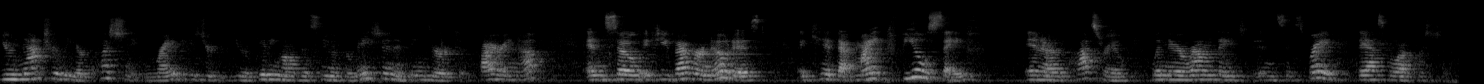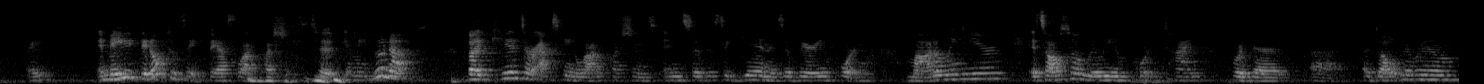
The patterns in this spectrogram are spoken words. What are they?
you naturally are questioning, right? Because you're you're getting all this new information and things are firing up. And so if you've ever noticed a kid that might feel safe in a classroom when they're around age in sixth grade, they ask a lot of questions, right? And maybe if they don't feel safe, they ask a lot of questions to I mean, who knows? But kids are asking a lot of questions, and so this again is a very important modeling year. It's also a really important time for the uh, adult in the room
